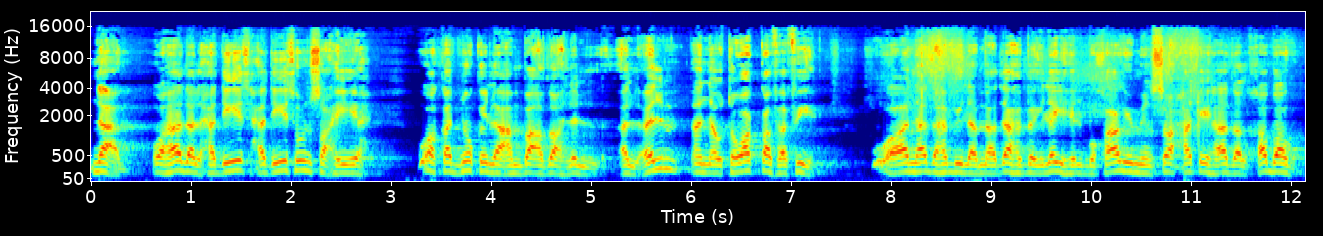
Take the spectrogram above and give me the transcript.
نعم وهذا الحديث حديث صحيح وقد نقل عن بعض أهل العلم أنه توقف فيه. وأنا أذهب إلى ما ذهب إليه البخاري من صحة هذا الخبر.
